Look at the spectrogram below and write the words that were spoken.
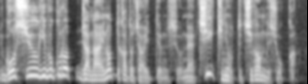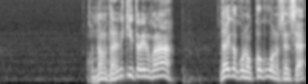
ご祝儀袋じゃないのって加藤ちゃんは言ってるんですよね。地域によって違うんでしょうか。こんなの誰に聞いたらいいのかな。大学の国語の先生。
